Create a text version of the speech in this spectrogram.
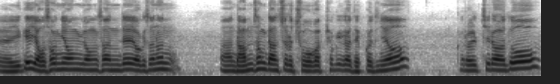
예, 이게 여성형 명사인데 여기서는 아, 남성 단수로 주어가 표기가 됐거든요. 그럴지라도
